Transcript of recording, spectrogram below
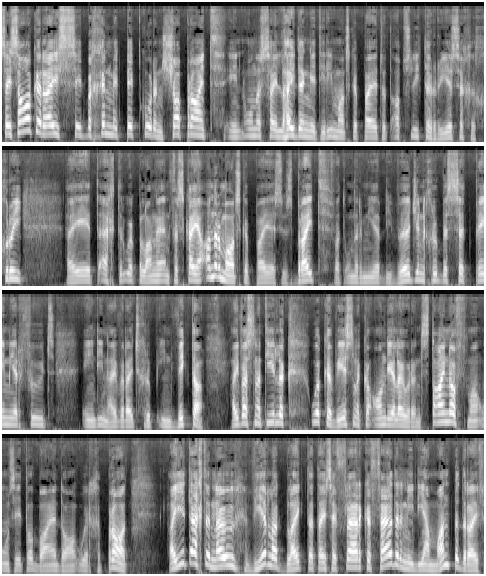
Sy sakereis het begin met Pepkor en Shoprite en onder sy leiding het hierdie maatskappye tot absolute reuse gegroei. Hy het egter ook belange in verskeie ander maatskappye soos Breit wat onder meer die Virgin Groep besit, Premier Foods en die nywerheidsgroep Invicta. Hy was natuurlik ook 'n wesenlike aandeelhouer in Steinhoff, maar ons het al baie daaroor gepraat. Hy het egter nou weer laat blyk dat hy sy vlerke verder in die diamantbedryf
